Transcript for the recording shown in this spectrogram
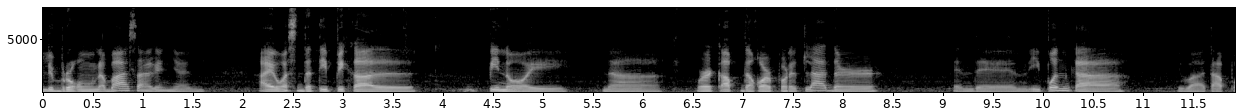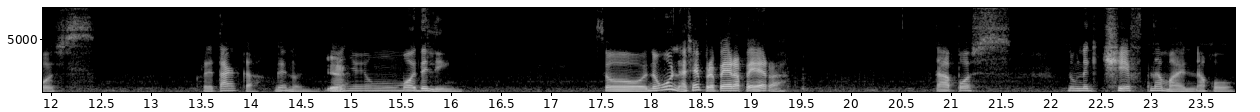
libro kong nabasa, ganyan. I was the typical Pinoy na work up the corporate ladder and then ipon ka, 'di ba? Tapos retire ka, ganun. Yeah. Yun yung modeling. So, nung una, syempre pera-pera. Tapos nung nag-shift naman ako,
